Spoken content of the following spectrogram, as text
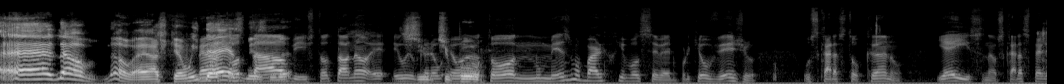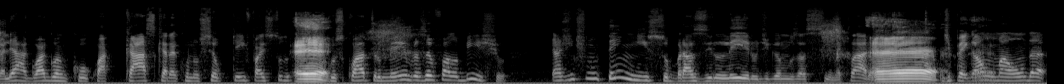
É, não, não, é, acho que é uma ideia mesmo. Total, né? bicho, total. Não, eu, eu, eu, tipo... eu, eu tô no mesmo barco que você, velho, porque eu vejo os caras tocando. E é isso, né? Os caras pegam ali, ah, guaguancô com a cáscara, com não sei o que, faz tudo é. com os quatro membros. Eu falo, bicho, a gente não tem isso brasileiro, digamos assim, né? Claro. É. De pegar é. uma onda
